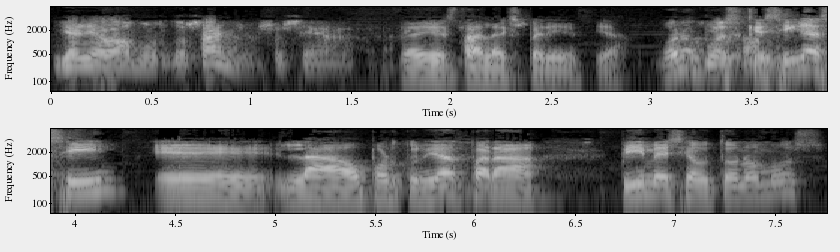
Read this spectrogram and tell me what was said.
ya llevamos dos años, o sea... Ahí está la experiencia. Bueno, pues que siga así eh, la oportunidad para pymes y autónomos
